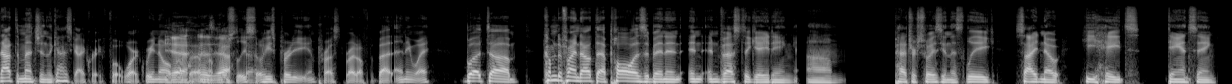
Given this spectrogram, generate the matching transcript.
Not to mention the guy's got great footwork. We know Yeah, about that, yeah, yeah. So he's pretty impressed right off the bat. Anyway, but um, come to find out that Paul has been in, in investigating um, Patrick Swayze in this league. Side note: he hates dancing.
